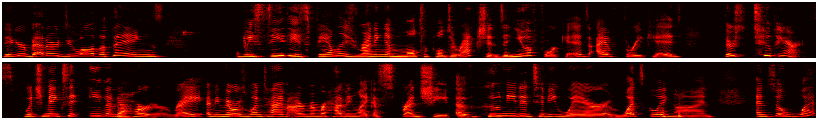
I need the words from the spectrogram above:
bigger, better, do all the things we see these families running in multiple directions and you have four kids i have three kids there's two parents, which makes it even yeah. harder, right? I mean, there was one time I remember having like a spreadsheet of who needed to be where and what's going on. and so what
